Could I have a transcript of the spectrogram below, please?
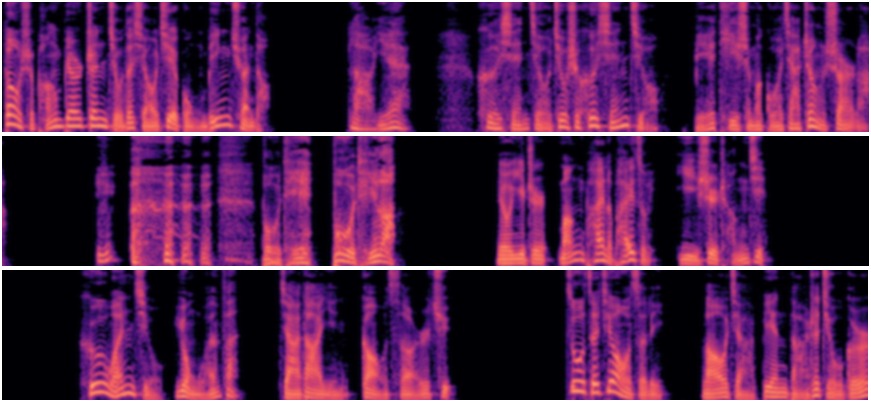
倒是旁边斟酒的小妾巩冰劝道：“老爷。”喝闲酒就是喝闲酒，别提什么国家正事儿了。不提不提了。刘一之忙拍了拍嘴，以示惩戒。喝完酒，用完饭，贾大隐告辞而去。坐在轿子里，老贾边打着酒嗝，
